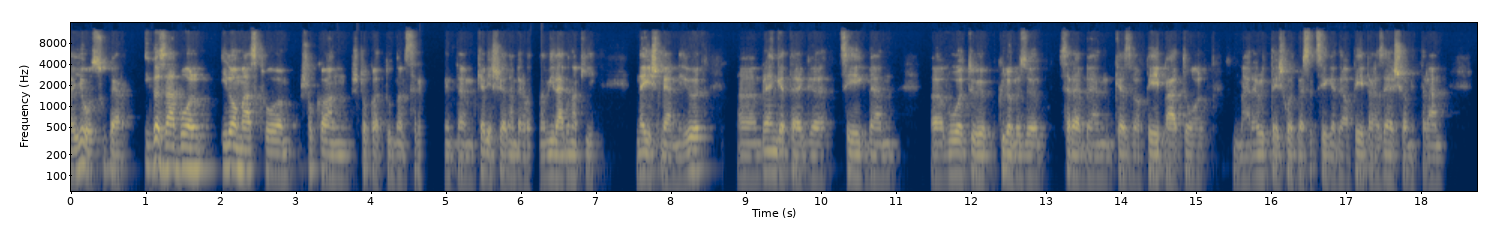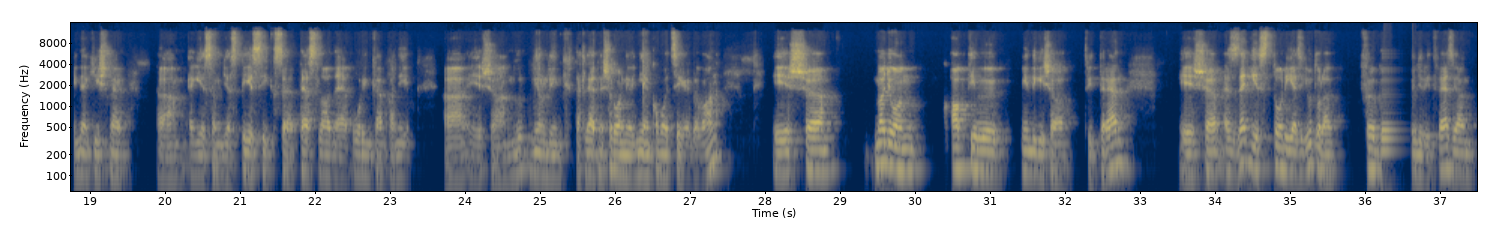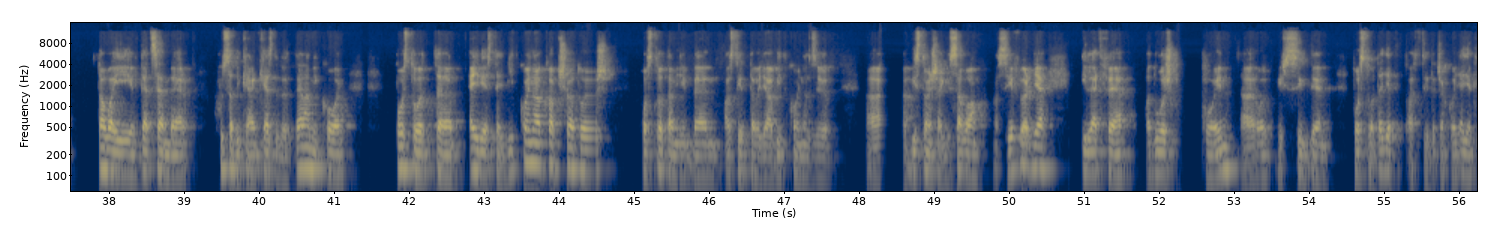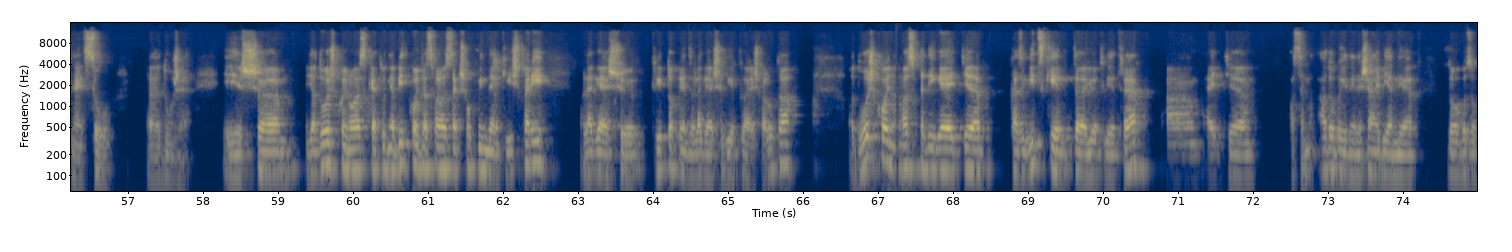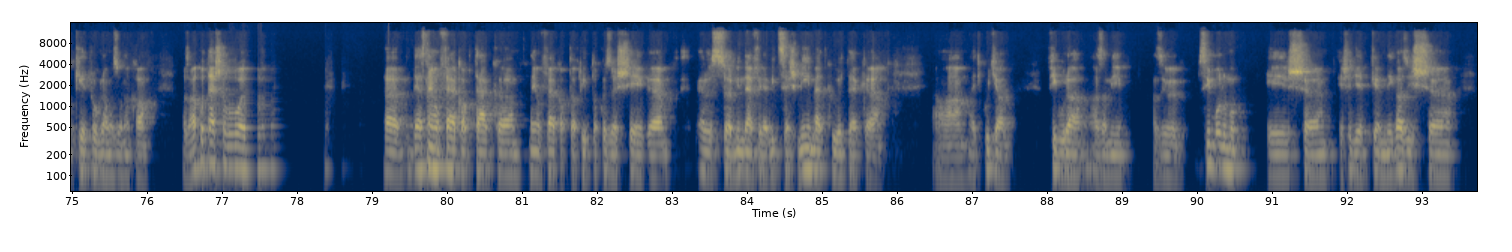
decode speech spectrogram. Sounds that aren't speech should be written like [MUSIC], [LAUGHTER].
Jó, szuper. Igazából Elon Muskról sokan sokat tudnak, szerintem kevés olyan ember van a világon, aki ne ismerni őt. Rengeteg cégben volt ő különböző szerepben, kezdve a PayPal-tól, már előtte is volt persze cége, de a PayPal az első, amit talán mindenki ismer, egészen ugye SpaceX, Tesla, de Boring Company és a Neuralink, tehát lehetne sorolni, hogy milyen komoly cégekben van. És nagyon aktív ő mindig is a Twitteren, és ez az egész sztori, ez egy utólag fölgöngyörítve, ez olyan tavalyi év december 20-án kezdődött el, amikor posztolt egyrészt egy bitcoinnal kapcsolatos posztot, amiben azt írta, hogy a bitcoin az ő biztonsági szava, a safe illetve a Dogecoin, arról is szintén posztolt egyet, azt írta csak, hogy egyetlen egy szó Doge. És ugye a Dogecoinról azt kell tudni, a bitcoint azt valószínűleg sok mindenki ismeri, a legelső kriptopénz, a legelső virtuális valuta. A Dogecoin az pedig egy kázi viccként jött létre, egy azt hiszem Adobe-nél és IBM-nél dolgozó két programozónak a, az alkotása volt, de ezt nagyon felkapták, nagyon felkapta a kriptoközösség. Először mindenféle vicces mémet küldtek, egy kutya figura az, ami az ő szimbólumuk, és, és egyébként még az is,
